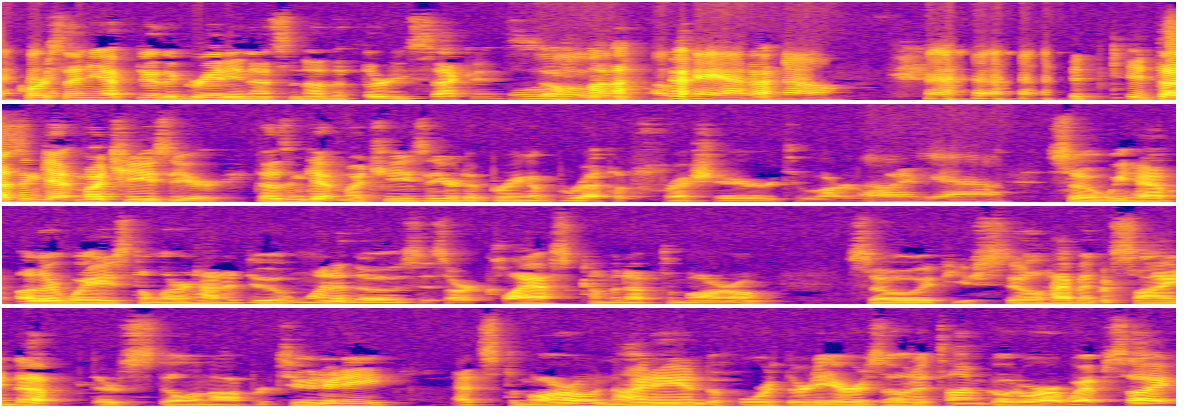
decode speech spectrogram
Of course, then you have to do the greeting. That's another 30 seconds. Ooh, So okay, I don't know. it, it doesn't get much easier. It doesn't get much easier to bring a breath of fresh air to our Oh life. yeah. So we have other ways to learn how to do it. One of those is our class coming up tomorrow. So if you still haven't signed up, there's still an opportunity. That's tomorrow, 9 a.m. to 4:30 Arizona time. Go to our website,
